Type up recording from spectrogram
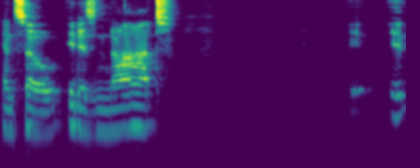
And so it is not it,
